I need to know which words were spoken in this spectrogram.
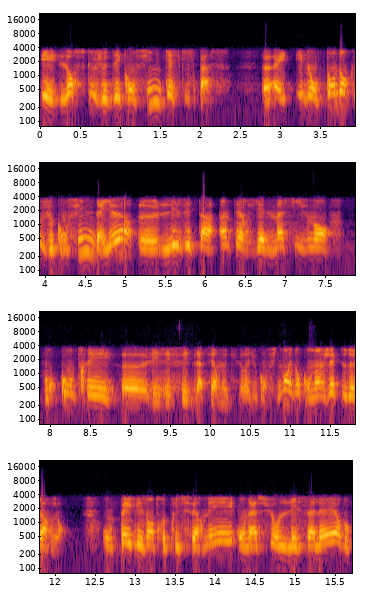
et lorsque je déconfine, qu'est-ce qui se passe? Et donc, pendant que je confine, d'ailleurs, euh, les États interviennent massivement pour contrer euh, les effets de la fermeture et du confinement, et donc on injecte de l'argent. On paye les entreprises fermées, on assure les salaires, donc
